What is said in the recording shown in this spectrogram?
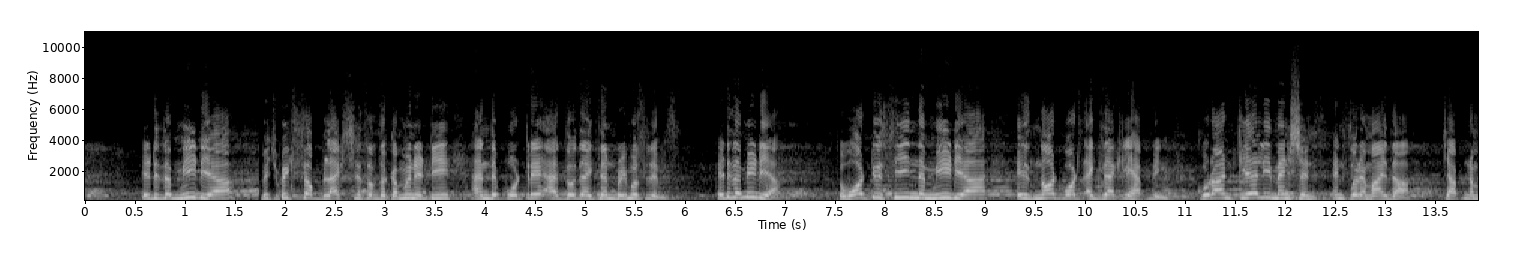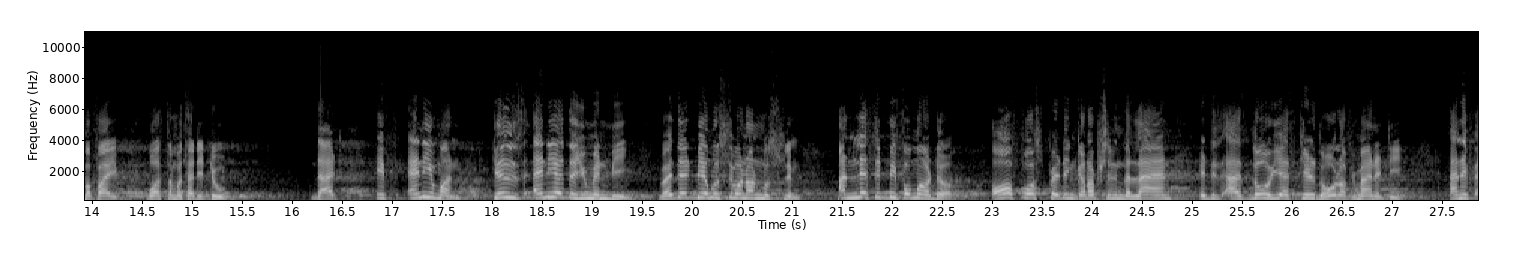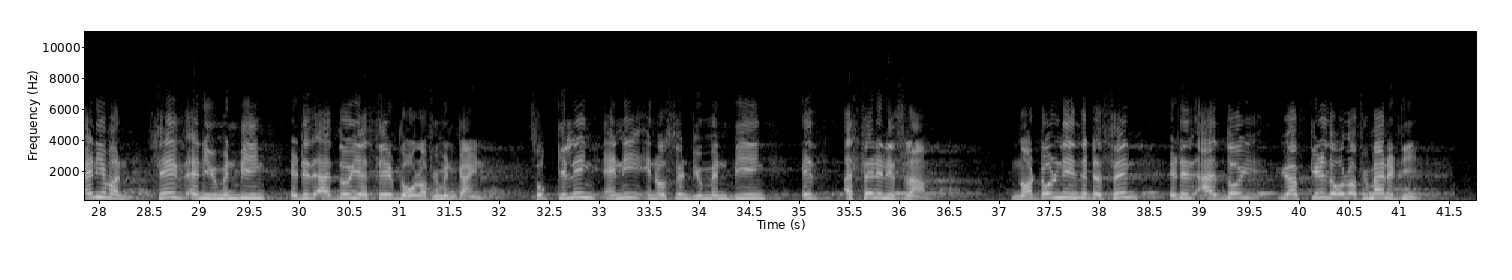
It is the media which picks up black sheep of the community and they portray as though they're exemplary Muslims. It is the media. So what you see in the media is not what's exactly happening. Quran clearly mentions in Surah Maida, chapter number 5, verse number 32, that if anyone kills any other human being, whether it be a Muslim or non-Muslim, unless it be for murder or for spreading corruption in the land, it is as though he has killed the whole of humanity. And if anyone saves any human being, it is as though he has saved the whole of humankind. So killing any innocent human being is a sin in Islam. Not only is it a sin, it is as though you have killed the whole of humanity.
